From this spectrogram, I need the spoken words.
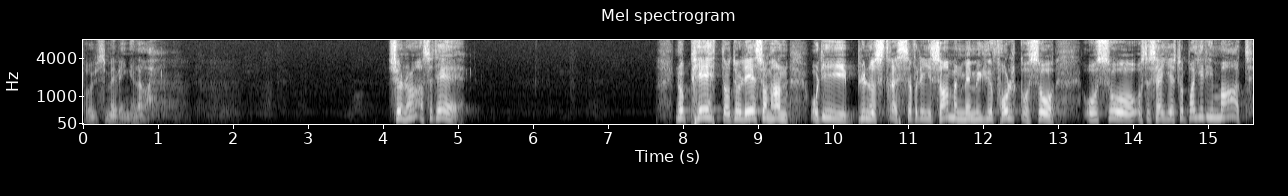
bruse med vingene? Skjønner du? Altså, det Når Peter, du leser om han, og de begynner å stresse for de er sammen med mye folk, og så, og så, og så sier Jesus bare gi dem mat.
